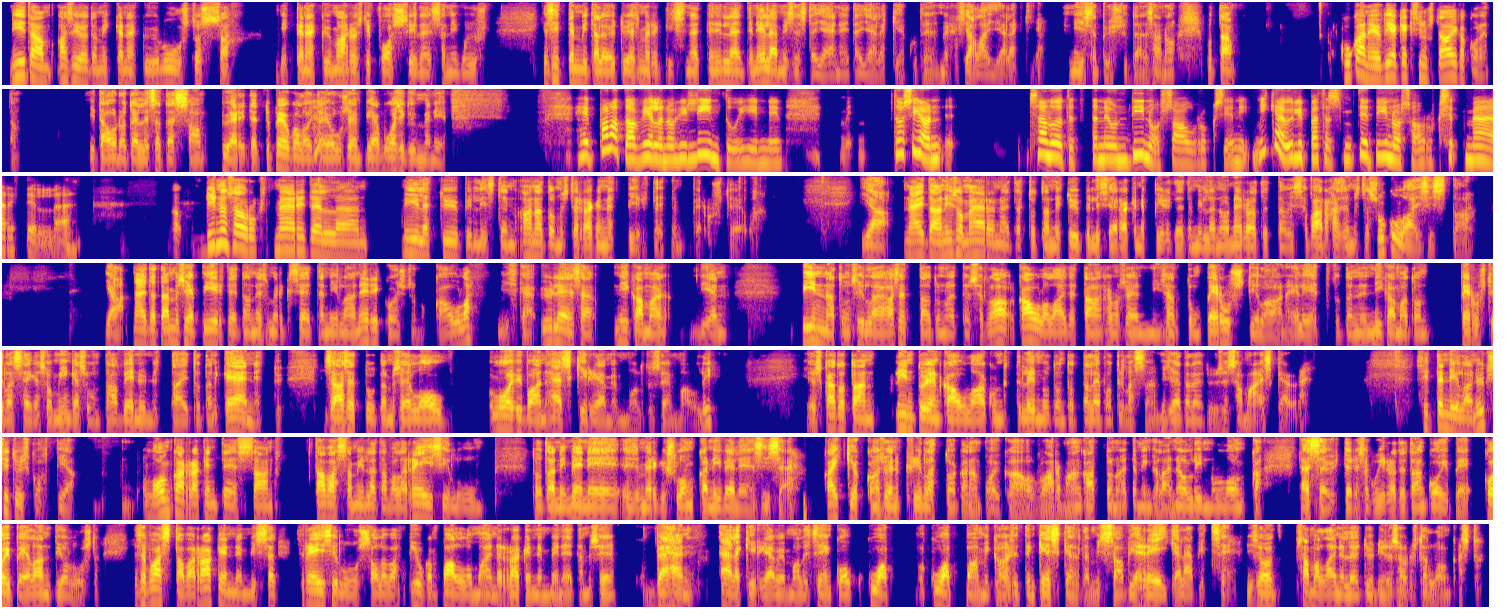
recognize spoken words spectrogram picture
niitä asioita, mikä näkyy luustossa, mikä näkyy mahdollisesti fossiileissa, niin kuin just, ja sitten mitä löytyy esimerkiksi näiden eläinten elämisestä jääneitä jälkiä, kuten esimerkiksi jalanjälkiä, niistä pystytään sanoa. Mutta kukaan ei ole vielä keksinyt sitä aikakonetta, mitä odotellessa tässä on pyöritetty peukaloita jo useampia vuosikymmeniä. Hei, palataan vielä noihin lintuihin, niin tosiaan sanoit, että ne on dinosauruksia, niin mikä ylipäätänsä, miten dinosaurukset määritellään? No, dinosaurukset määritellään niille tyypillisten anatomisten rakennepiirteiden perusteella. Ja näitä on iso määrä näitä tota, niin tyypillisiä rakennepiirteitä, millä ne on erotettavissa varhaisemmista sukulaisistaan. Ja näitä tämmöisiä piirteitä on esimerkiksi se, että niillä on erikoistunut kaula, mikä yleensä nikamajien pinnat on sillä lailla asettautunut, että jos se kaula laitetaan semmoiseen niin sanottuun perustilaan, eli että tota, ne nikamat on perustilassa eikä se ole mihinkään suuntaan venynyt tai tota, käännetty, niin se asettuu tämmöiseen lou, loivaan S-kirjaimen muotoiseen malliin. Ja jos katsotaan lintujen kaulaa, kun nyt linnut on totta lepotilassa, niin sieltä löytyy se sama S-käyrä. Sitten niillä on yksityiskohtia lonkan rakenteessaan, tavassa, millä tavalla reisiluun tota, niin menee esimerkiksi lonkkaniveleen sisään. Kaikki, jotka on syönyt grillattua kananpoikaa, on varmaan katsonut, että minkälainen on linnun lonkka tässä yhteydessä, kun irrotetaan koipea, lantioluusta. Ja se vastaava rakenne, missä reisiluussa oleva hiukan pallomainen rakenne menee tämmöiseen vähän älkirjaimemalliseen kuoppaan, mikä on sitten keskeltä, missä on vielä reikä lävitse, niin se on samanlainen löytyy dinosaurusten lonkasta.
